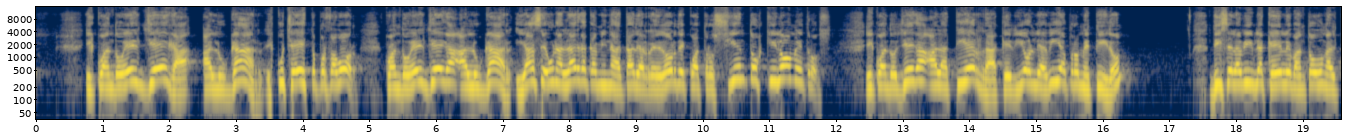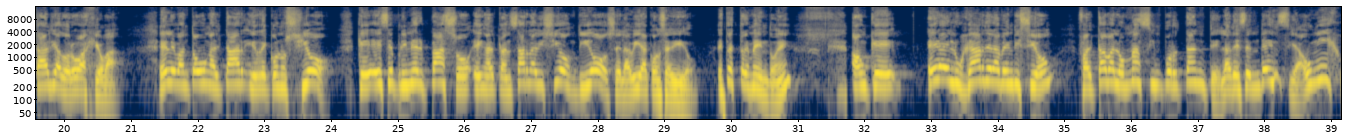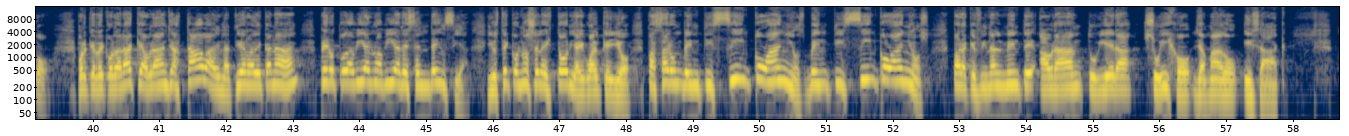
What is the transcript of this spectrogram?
Y cuando él llega al lugar, escuche esto por favor, cuando él llega al lugar y hace una larga caminata de alrededor de 400 kilómetros, y cuando llega a la tierra que Dios le había prometido, dice la Biblia que él levantó un altar y adoró a Jehová. Él levantó un altar y reconoció que ese primer paso en alcanzar la visión Dios se le había concedido. Esto es tremendo, ¿eh? Aunque era el lugar de la bendición, faltaba lo más importante, la descendencia, un hijo. Porque recordará que Abraham ya estaba en la tierra de Canaán, pero todavía no había descendencia. Y usted conoce la historia igual que yo. Pasaron 25 años, 25 años para que finalmente Abraham tuviera su hijo llamado Isaac.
